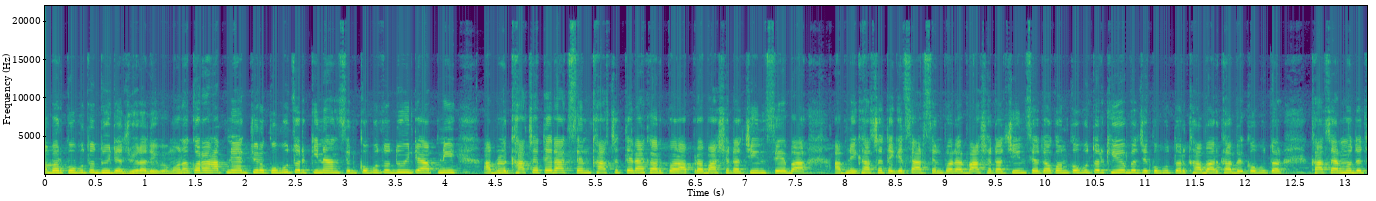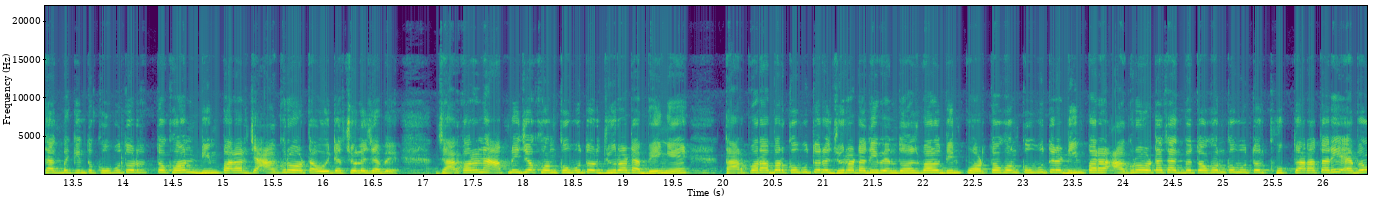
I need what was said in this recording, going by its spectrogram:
আবার কবুতর দুইটা জোড়া দেবো? মনে করেন আপনি একজোড়া কবুতর কিনে আনছেন, কবুতর দুইটা আপনি আপনার খাঁচাতে রাখছেন, খাঁচাতে রাখার পর আপনার বাসাটা চিনছে বা আপনি খাঁচা থেকে ছাড়ছেন পরে বাসাটা চিনছে, তখন কবুতর কী হবে যে কবুতর খাবার খাবে, কবুতর খাঁচার মধ্যে থাকবে, কিন্তু কবুতর তখন ডিম পাড়ার যে আগ্রহটা ওইটা চলে যাবে। যার কারণে আপনি যখন কবুতর জোড়াটা ভেঙে তারপর আবার কবুতরের জোড়াটা দিবেন দশ বারো দিন পর, তখন কবুতরের ডিম পাড়ার আগ্রহটা থাকবে, তখন কবুতর খুব তাড়াতাড়ি এবং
